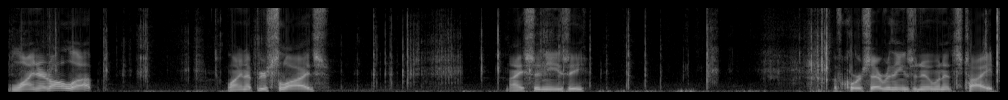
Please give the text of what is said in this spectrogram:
Line it all up. Line up your slides. Nice and easy. Of course, everything's new and it's tight.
